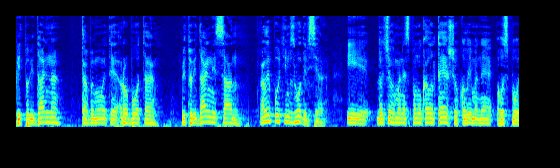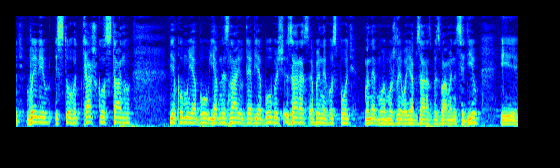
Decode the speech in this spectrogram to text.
відповідальна, так би мовити, робота, відповідальний сан, але потім згодився. І до цього мене спонукало те, що коли мене Господь вивів із того тяжкого стану, в якому я був, я б не знаю, де б я був би зараз, аби не Господь. Мене можливо, я б зараз би з вами не сидів, і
